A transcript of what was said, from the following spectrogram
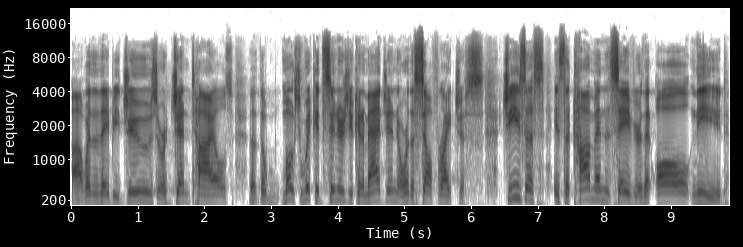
Uh, whether they be Jews or Gentiles, the, the most wicked sinners you can imagine, or the self righteous. Jesus is the common Savior that all need.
